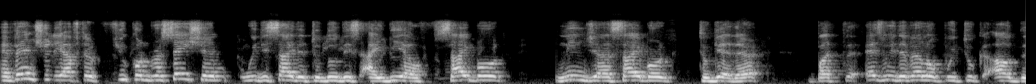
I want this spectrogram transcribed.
Eventually, after a few conversation, we decided to do this idea of cyborg, ninja, cyborg together. But as we developed, we took out the,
